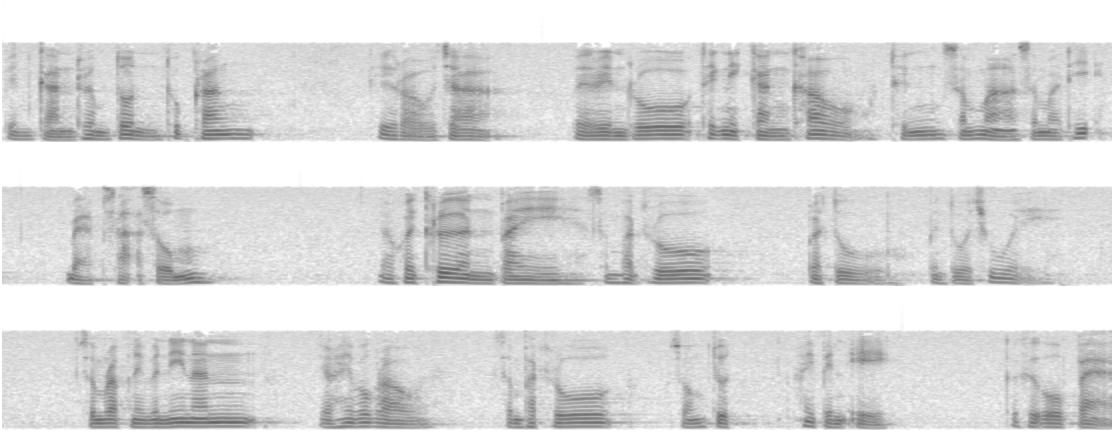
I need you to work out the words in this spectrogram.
เป็นการเริ่มต้นทุกครั้ง ที่เราจะไปเรียนรู้เทคนิคการเข้าถึงสัมมาสมาธิแบบสะสม แล้วค่อยเคลื่อนไปสัมผัสรู้ประตูเป็นตัวช่วยสำหรับในวันนี้นั้น อยากให้พวกเราสัมผัสรู้สองจุดให้เป็นเอก ก็คือโอแปด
